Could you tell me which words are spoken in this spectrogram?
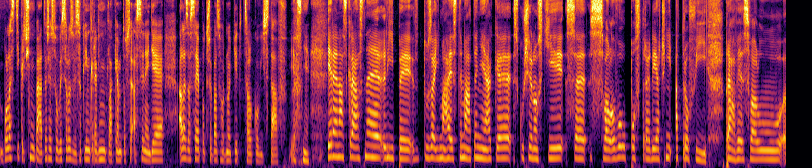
bolesti krční páteře souviselo s vysokým krevním tlakem, to se asi neděje, ale zase je potřeba zhodnotit celkový stav. Jasně. Irena z Krásné Lípy, tu zajímá, jestli máte nějaké zkušenosti se svalovou postradiační atrofií, právě svalů e,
